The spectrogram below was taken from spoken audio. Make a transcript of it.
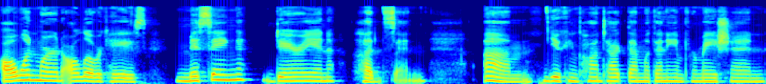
all one word, all lowercase, missing Darian Hudson. Um, you can contact them with any information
